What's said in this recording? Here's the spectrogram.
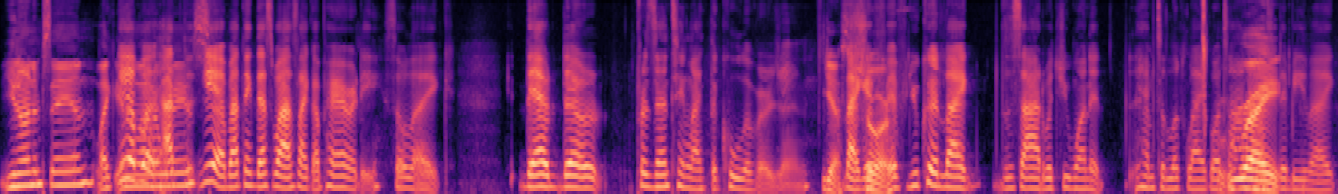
You know what I'm saying? Like in yeah, but th- yeah, but I think that's why it's like a parody. So like, they're they're presenting like the cooler version. Yes, Like sure. if if you could like decide what you wanted him to look like or time Right. to be like,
